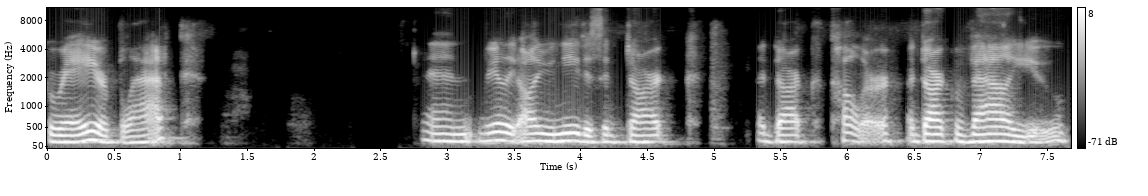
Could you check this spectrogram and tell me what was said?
gray or black. And really all you need is a dark, a dark color, a dark value.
